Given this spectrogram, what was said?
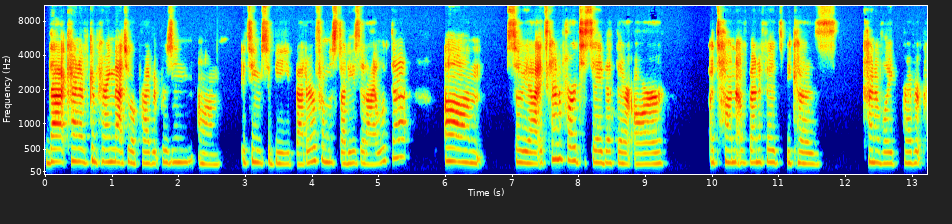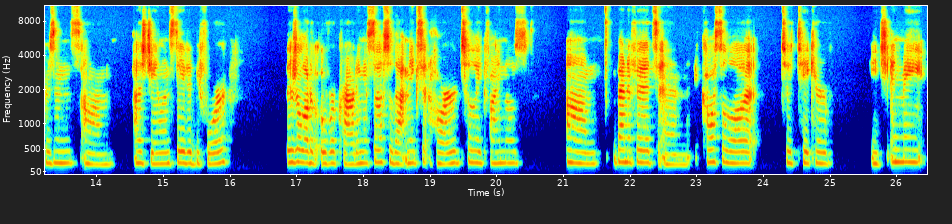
that kind of comparing that to a private prison, um, it seems to be better from the studies that I looked at. Um, so yeah, it's kind of hard to say that there are a ton of benefits because kind of like private prisons, um, as Jaelyn stated before, there's a lot of overcrowding and stuff, so that makes it hard to like find those um, benefits, and it costs a lot to take care of each inmate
